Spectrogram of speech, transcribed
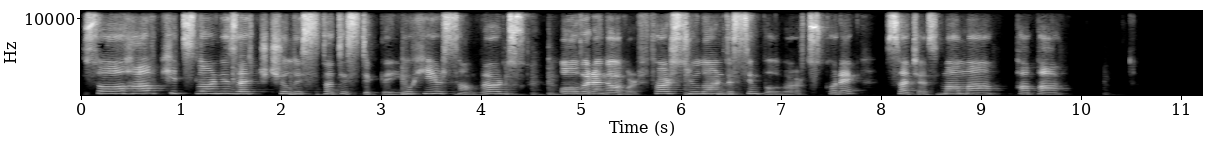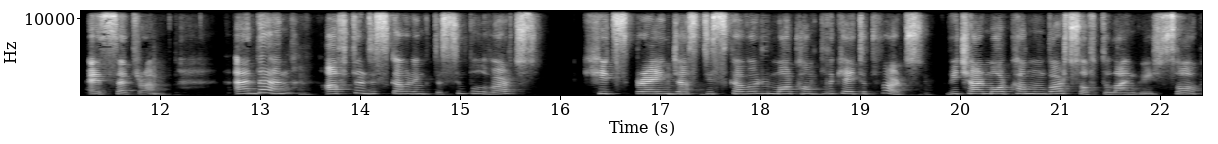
So, how kids learn is actually statistically. You hear some words over and over. First, you learn the simple words, correct? Such as mama, papa, etc. And then, after discovering the simple words, kids' brain just discovered more complicated words, which are more common words of the language. So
